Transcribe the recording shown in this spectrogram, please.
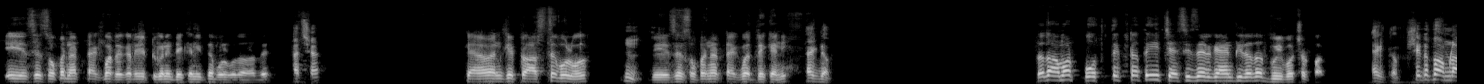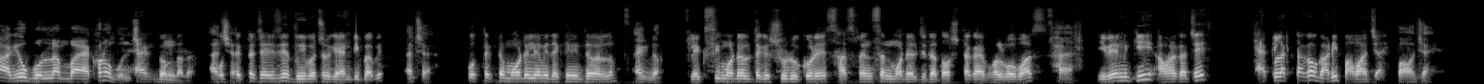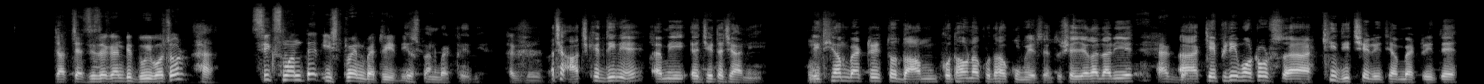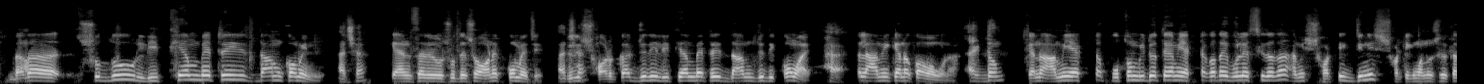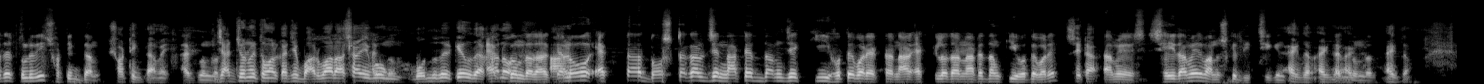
এই এস এস ওপেনারটা একবার এখানে একটুখানি দেখে নিতে বলব দাদাদের। আচ্ছা। ক্যামেরাম্যানকে একটু আসতে বলব। যে এস এস ওপেনারটা একবার দেখে নি। একদম। দাদা আমার প্রত্যেকটাতেই চ্যাসিসের গ্যারান্টি দাদা দুই বছর পাবে। একদম। সেটা তো আমরা আগেও বললাম বা এখনও বলছি। একদম দাদা। আচ্ছা। প্রত্যেকটা চ্যাসিসে দুই বছর গ্যারান্টি পাবে। আচ্ছা। প্রত্যেকটা মডেল আমি দেখে নিতে পারলাম। একদম। ফ্লেক্সি মডেল থেকে শুরু করে সাসপেনশন মডেল যেটা দশ টাকায় ভলভো বাস হ্যাঁ। ইভেন কি আমার কাছে এক লাখ টাকাও গাড়ি পাওয়া যায়। পাওয়া যায়। যার চ্যাসিসের গ্যারান্টি দুই বছর হ্যাঁ। সিক্স মান্থের ইস্টম্যান ব্যাটারি দিয়ে। ইস্টম্যান ব্যাটারি দিয়ে। একদম। আচ্ছা আজকের দিনে আমি যেটা জানি লিথিয়াম ব্যাটারির তো দাম কোথাও না কোথাও কমেছে তো সেই জায়গায় দাঁড়িয়ে কেপিডি মোটরস কি দিচ্ছে লিথিয়াম ব্যাটারিতে দাদা শুধু লিথিয়াম ব্যাটারির দাম কমেনি। আচ্ছা। ক্যান্সারের ওষুধ এসব অনেক কমেছে। আচ্ছা। যদি সরকার যদি লিথিয়াম ব্যাটারির দাম যদি কমায় হ্যাঁ। তাহলে আমি কেন কমাবো না? একদম। কেন আমি একটা প্রথম ভিডিওতে আমি একটা কথাই বলে এসেছি দাদা আমি সঠিক জিনিস সঠিক মানুষের কাছে তুলে দিই সঠিক দাম। সঠিক দামে। একদম যার জন্য তোমার কাছে বারবার আসা এবং বন্ধুদেরকেও দেখানো। একদম দাদা। কেন একটা দশ টাকার যে নাটের দাম যে কি হতে পারে একটা এক কিলো দাম নাটের দাম কি হতে পারে সেটা। আমি সেই দামে মানুষকে দিচ্ছি কিন্তু। একদম একদম একদম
